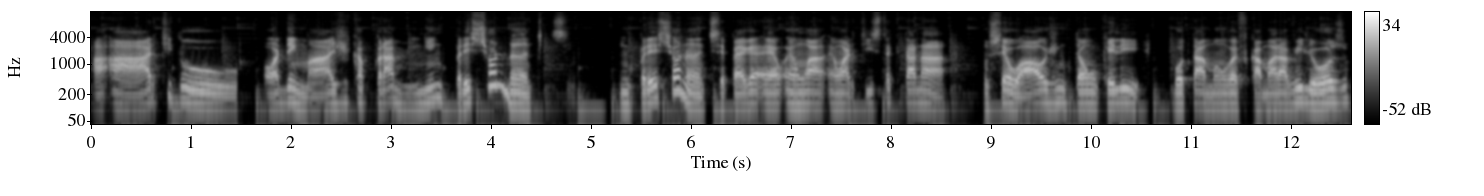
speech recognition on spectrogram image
a, a arte do Ordem Mágica, para mim, é impressionante. Assim. Impressionante. Você pega, é, é, uma, é um artista que tá na, no seu auge, então o que ele botar a mão vai ficar maravilhoso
